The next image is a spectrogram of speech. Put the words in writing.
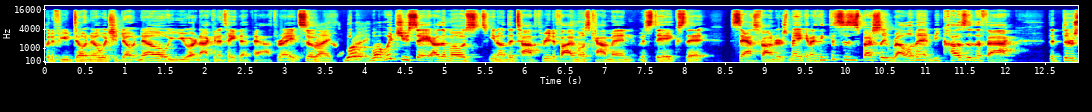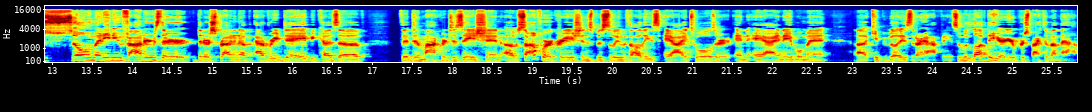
but if you don't know what you don't know, you are not going to take that path, right? So, right, what right. what would you say are the most you know the top three to five most common mistakes that SaaS founders make. And I think this is especially relevant because of the fact that there's so many new founders that are that are sprouting up every day because of the democratization of software creation, specifically with all these AI tools or and AI enablement uh, capabilities that are happening. So, we'd love to hear your perspective on that.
